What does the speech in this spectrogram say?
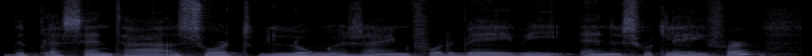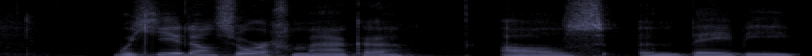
de placenta een soort longen zijn voor de baby en een soort lever, moet je je dan zorgen maken als een baby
